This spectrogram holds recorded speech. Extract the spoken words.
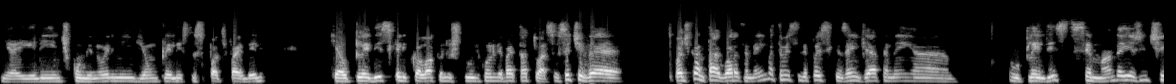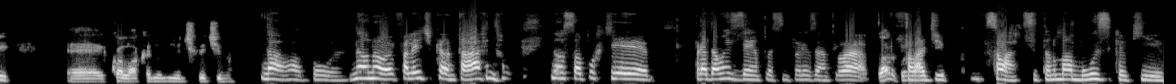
E aí ele, a gente combinou, ele me enviou um playlist do Spotify dele, que é o playlist que ele coloca no estúdio quando ele vai tatuar. Se você tiver, você pode cantar agora também, mas também se depois se quiser enviar também a, o playlist, você manda e a gente é, coloca no, no descritivo. Não, boa. Não, não, eu falei de cantar, não, só porque, para dar um exemplo, assim, por exemplo, ah, claro, claro. falar de, sei lá, citando uma música que,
